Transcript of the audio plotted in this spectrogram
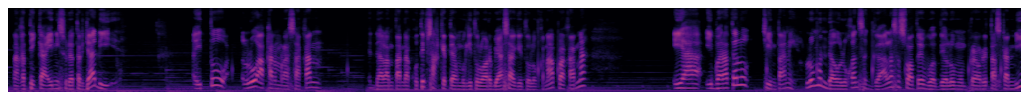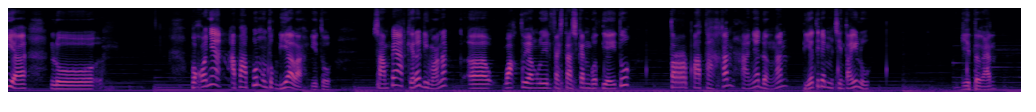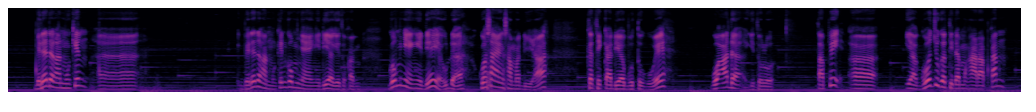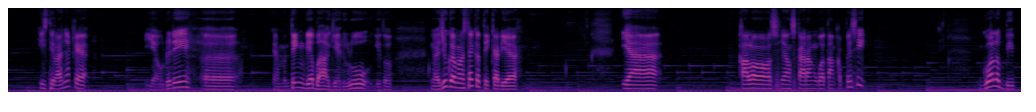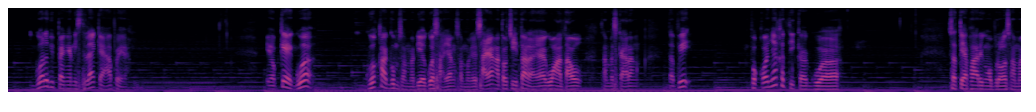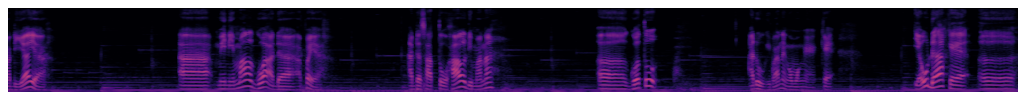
Nah, ketika ini sudah terjadi, itu lu akan merasakan dalam tanda kutip sakit yang begitu luar biasa gitu loh. Kenapa? Karena ya ibaratnya lu cinta nih, lu mendahulukan segala sesuatu buat dia, lu memprioritaskan dia, lu pokoknya apa pun untuk dia lah gitu. Sampai akhirnya di mana uh, waktu yang lu investasikan buat dia itu terpatahkan hanya dengan dia tidak mencintai lu gitu kan beda dengan mungkin uh, beda dengan mungkin gue menyayangi dia gitu kan. Gue menyayangi dia ya udah. Gue sayang sama dia ketika dia butuh gue gue ada gitu loh. Tapi uh, ya gue juga tidak mengharapkan istilahnya kayak ya udah deh uh, yang penting dia bahagia dulu gitu. Nggak juga maksudnya ketika dia ya kalau yang sekarang gue tangkepnya sih gue lebih gue lebih pengen istilahnya kayak apa ya ya oke okay, gue gue kagum sama dia gue sayang sama dia. Sayang atau cinta lah ya gue nggak tahu sampai sekarang. Tapi pokoknya ketika gue setiap hari ngobrol sama dia ya uh, minimal gue ada apa ya ada satu hal di mana uh, eh, gue tuh aduh gimana ngomongnya? Kayak ya udah kayak uh,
